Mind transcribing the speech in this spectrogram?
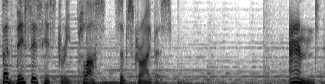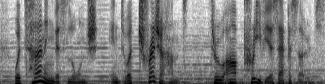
for This Is History Plus subscribers. And we're turning this launch into a treasure hunt through our previous episodes.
